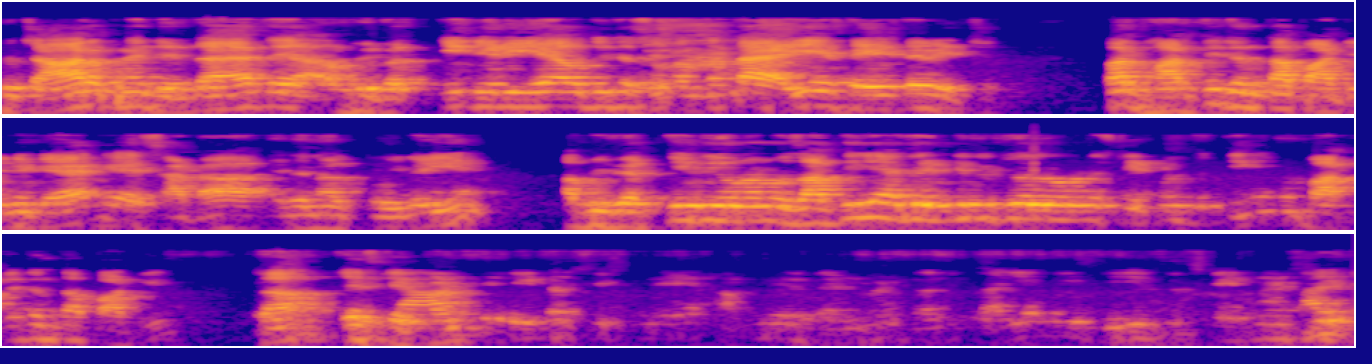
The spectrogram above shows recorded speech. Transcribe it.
ਵਿਚਾਰ ਆਪਣੇ ਦਿੰਦਾ ਹੈ ਤੇ ਅਭਿਵਿਅਕਤੀ ਜਿਹੜੀ ਹੈ ਉਹਦੀ ਤਾਂ ਸੁਤੰਤਰਤਾ ਹੈ ਹੀ ਇਸ ਦੇਸ਼ ਦੇ ਵਿੱਚ ਪਰ ਭਾਰਤੀ ਜਨਤਾ ਪਾਰਟੀ ਨੇ ਕਿਹਾ ਕਿ ਸਾਡਾ ਇਹਦੇ ਨਾਲ ਕੋਈ ਨਹੀਂ ਹੈ ਅਭਿਵਿਅਕਤੀ ਦੀ ਉਹਨਾਂ ਨੂੰ ਆਜ਼ਾਦੀ ਹੈ ਐਜ਼ ਇੰਡੀਵਿਜੂਅਲ ਉਹਨਾਂ ਨੇ ਸਟੇਟਮੈਂਟ ਦਿੱਤੀ ਹੈ ਕਿ ਭਾਰਤੀ ਜਨਤਾ ਪਾਰਟੀ ਦਾ ਇਹ ਸਟੇਟਮੈਂਟ ਲੀਡਰਸ਼ਿਪ ਨੇ ਆਪਣੀ ਰਿਵੈਂਜਮੈਂਟ ਦਰਜ ਕਰਾਈ ਹੈ ਕੋਈ ਵੀਰ ਸਟੇਟਮੈਂਟ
